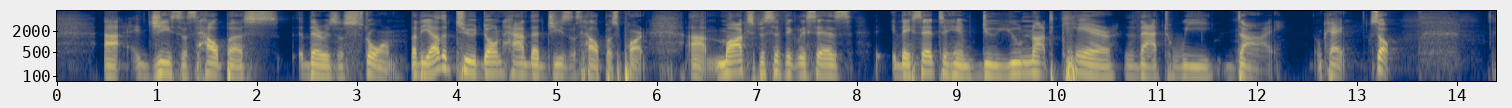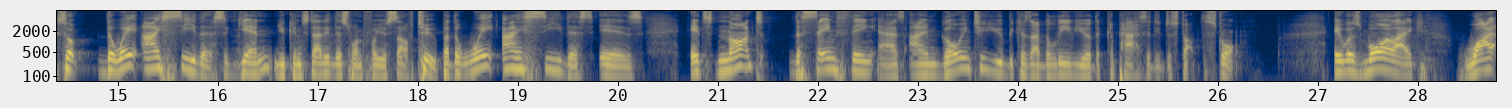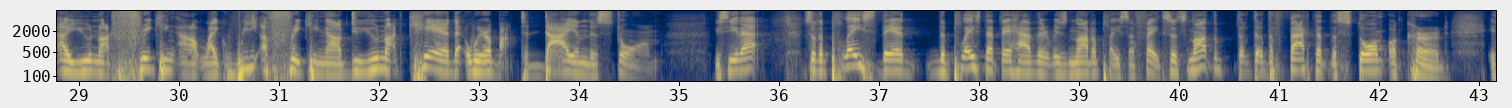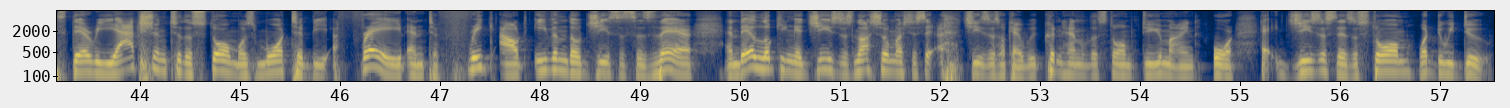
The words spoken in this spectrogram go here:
uh, "Jesus help us." There is a storm, but the other two don't have that Jesus help us part. Uh, Mark specifically says they said to him, "Do you not care that we die?" Okay, so so the way I see this, again, you can study this one for yourself too. But the way I see this is, it's not the same thing as I'm going to you because I believe you have the capacity to stop the storm. It was more like, why are you not freaking out like we are freaking out? Do you not care that we're about to die in this storm? You see that? So the place there, the place that they have there is not a place of faith. So it's not the, the, the, fact that the storm occurred. It's their reaction to the storm was more to be afraid and to freak out, even though Jesus is there. And they're looking at Jesus, not so much to say, ah, Jesus, okay, we couldn't handle the storm. Do you mind? Or, hey, Jesus, there's a storm. What do we do?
